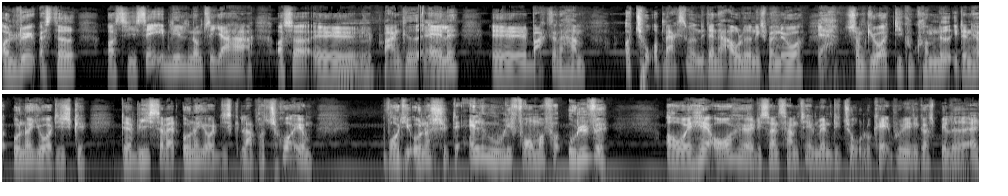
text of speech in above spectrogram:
og løb afsted og sige, se en lille numse, jeg har, og så øh, mm. bankede ja. alle øh, vagterne ham, og tog opmærksomheden i den her afledningsmanøvre, Ja. som gjorde, at de kunne komme ned i den her underjordiske, der viste sig at være et underjordisk laboratorium, hvor de undersøgte alle mulige former for ulve. Og øh, her overhører de så en samtale mellem de to lokalpolitikere, spillet af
